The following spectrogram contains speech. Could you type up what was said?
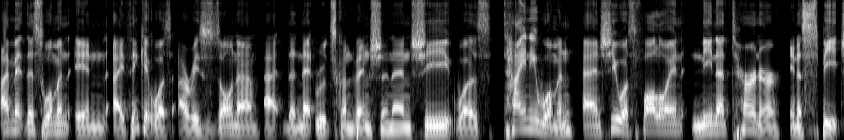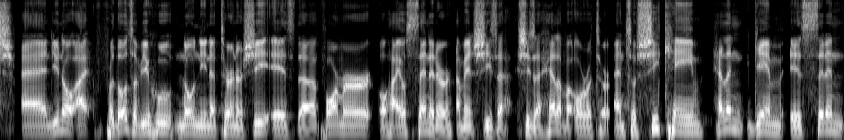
I met this woman in, I think it was Arizona at the Netroots convention, and she was tiny woman, and she was following Nina Turner in a speech. And you know, I for those of you who know Nina Turner, she is the former Ohio senator. I mean, she's a she's a hell of an orator, and so she came. Helen Gym is sitting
